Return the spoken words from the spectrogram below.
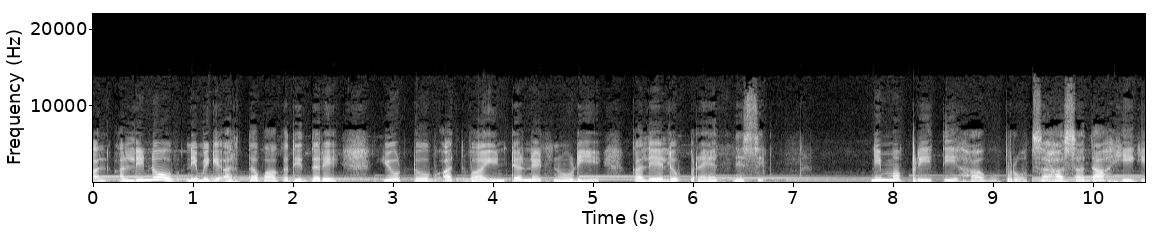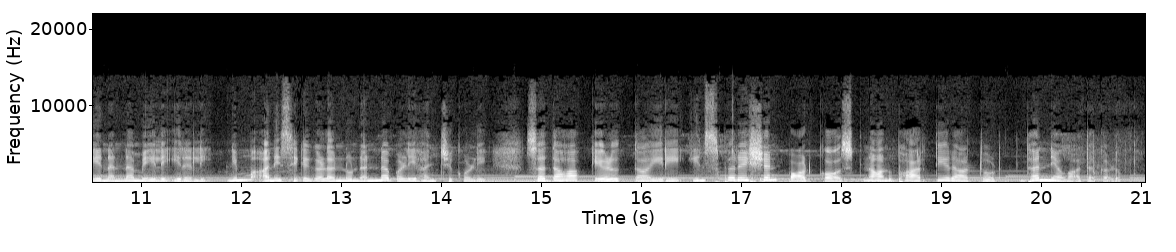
ಅಲ್ಲಿ ಅಲ್ಲಿನೂ ನಿಮಗೆ ಅರ್ಥವಾಗದಿದ್ದರೆ ಯೂಟ್ಯೂಬ್ ಅಥವಾ ಇಂಟರ್ನೆಟ್ ನೋಡಿ ಕಲಿಯಲು ಪ್ರಯತ್ನಿಸಿ. ನಿಮ್ಮ ಪ್ರೀತಿ ಹಾಗೂ ಪ್ರೋತ್ಸಾಹ ಸದಾ ಹೀಗೆ ನನ್ನ ಮೇಲೆ ಇರಲಿ. ನಿಮ್ಮ ಅನಿಸಿಕೆಗಳನ್ನು ನನ್ನ ಬಳಿ ಹಂಚಿಕೊಳ್ಳಿ. ಸದಾ ಕೇಳುತ್ತಾ ಇರಿ ಇನ್ಸ್ಪಿರೇಷನ್ ಪಾಡ್ಕಾಸ್ಟ್. ನಾನು ಭಾರತಿ ರಾಠೋಡ್. ಧನ್ಯವಾದಗಳು.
